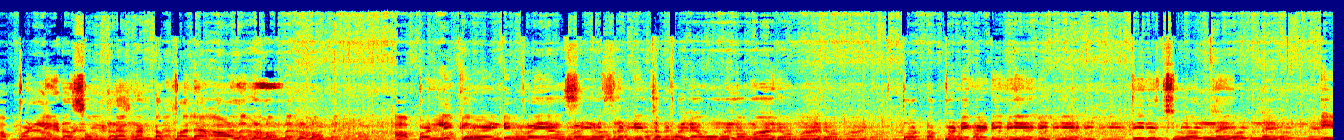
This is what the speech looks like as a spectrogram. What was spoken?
ആ പള്ളിയുടെ സ്വപ്നം കണ്ട പല ആളുകളും ആ പള്ളിക്ക് വേണ്ടി പ്രയാസങ്ങൾ സൃഷ്ടിച്ച പല ഉമ്മമാരും തോട്ടപ്പണി കഴിഞ്ഞ് തിരിച്ചു വന്ന് ഈ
